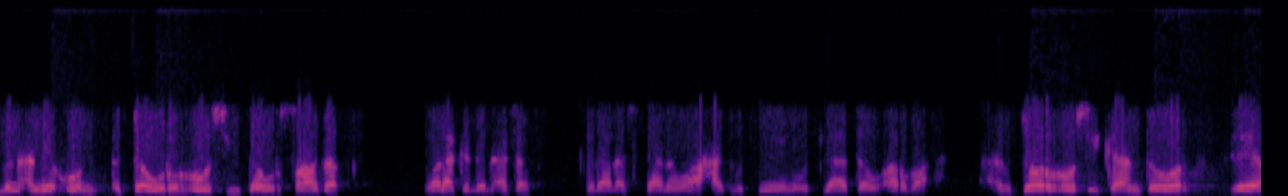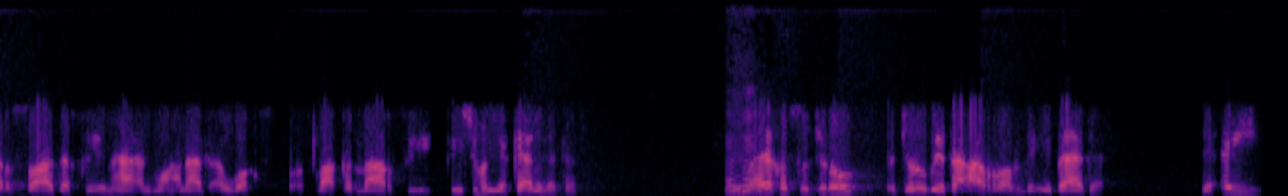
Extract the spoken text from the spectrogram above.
من أن يكون الدور الروسي دور صادق. ولكن للأسف خلال أستانا واحد واثنين وثلاثة وأربعة الدور الروسي كان دور غير صادق في إنهاء المعاناة أو وقف إطلاق النار في في سوريا كاملة. فيما يخص الجنوب الجنوب يتعرض لإبادة. بأي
